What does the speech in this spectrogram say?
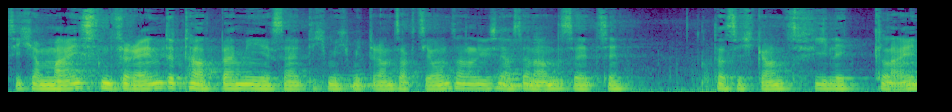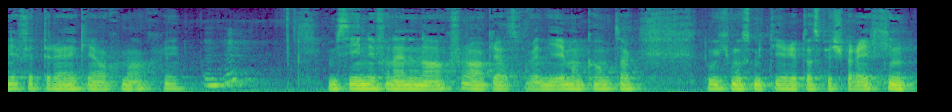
sich am meisten verändert hat bei mir, seit ich mich mit Transaktionsanalyse mhm. auseinandersetze, dass ich ganz viele kleine Verträge auch mache. Mhm. Im Sinne von einer Nachfrage. Also wenn jemand kommt und sagt, du, ich muss mit dir etwas besprechen.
